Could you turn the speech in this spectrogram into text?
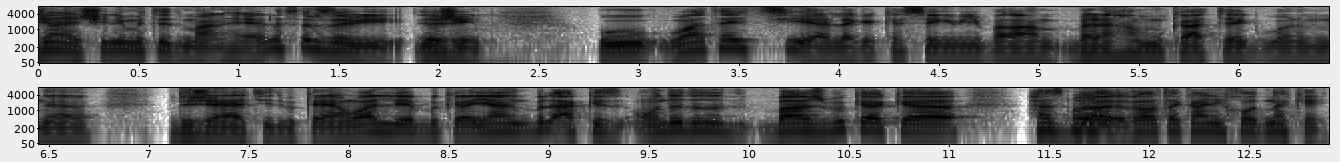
ژیانێکی لیمیتدمان هەیە لەسەر زەوی دەژین و واتای چییە لەگە کەسێک بی بەڵام بەرە هەموو کاتێک بۆ منە دژایەتیت بکە یان وا لێ بکە یان بلعکس ئۆندە دڵت باش بکە کە هەست بە غڵاتەکانی خۆت نەکەی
